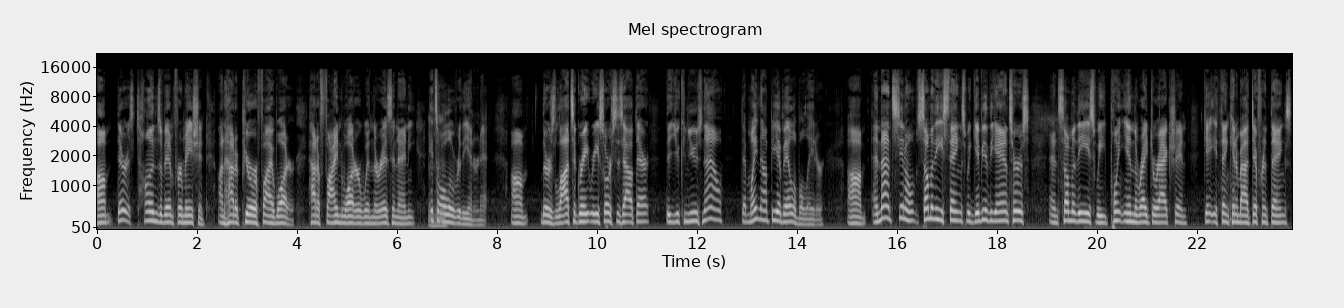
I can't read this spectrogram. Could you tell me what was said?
Um, there is tons of information on how to purify water, how to find water when there isn't any. It's all over the internet. Um, there's lots of great resources out there that you can use now that might not be available later. Um, and that's, you know, some of these things we give you the answers, and some of these we point you in the right direction, get you thinking about different things.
